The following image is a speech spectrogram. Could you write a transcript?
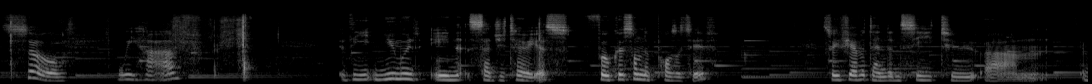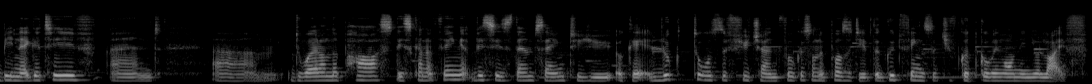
So, we have the new moon in Sagittarius, focus on the positive. So if you have a tendency to um, be negative and um, dwell on the past, this kind of thing, this is them saying to you, okay, look towards the future and focus on the positive, the good things that you've got going on in your life.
